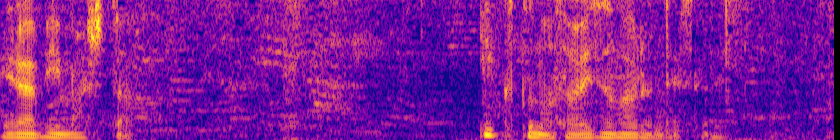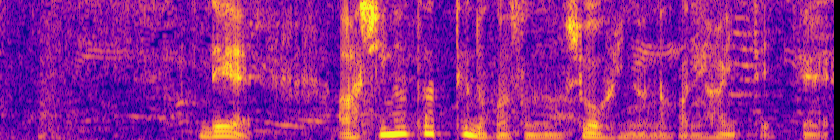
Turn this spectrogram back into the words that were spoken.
選びました。いくつもサイズがあるんですよね。で足型っていうのがその商品の中に入っていて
